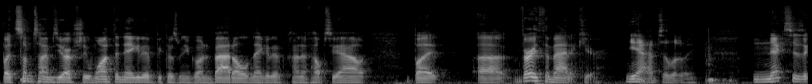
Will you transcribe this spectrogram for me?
but sometimes you actually want the negative because when you go in battle, negative kind of helps you out. But uh, very thematic here. Yeah, absolutely. Next is a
